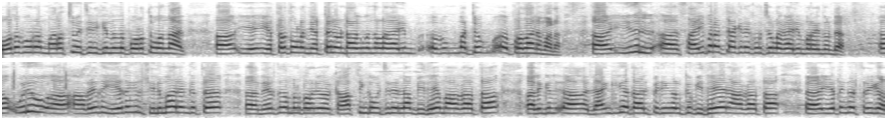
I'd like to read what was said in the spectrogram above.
ബോധപൂർവം മറച്ചു വെച്ചിരിക്കുന്നത് പുറത്തു വന്നാൽ എത്രത്തോളം ഞെട്ടലുണ്ടാകുമെന്നുള്ള കാര്യം മറ്റും പ്രധാനമാണ്. ഇതിൽ സൈബർ അറ്റാക്കിനെ കുറിച്ചുള്ള കാര്യം പറയുന്നുണ്ട്. ഒരു അതായത് ഏതെങ്കിലും സിനിമാ രംഗത്ത് നേരത്തെ നമ്മൾ പറഞ്ഞ കാസ്റ്റിംഗ് കോച്ചിനെല്ലാം വിധേയമാകാത്ത അല്ലെങ്കിൽ ലൈംഗിക താല്പര്യങ്ങൾക്ക് വിധേയനാകാത്ത ഏതെങ്കിലും സ്ത്രീകൾ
